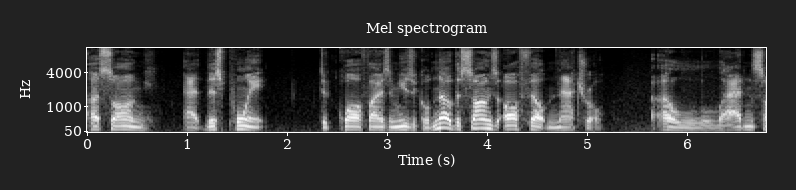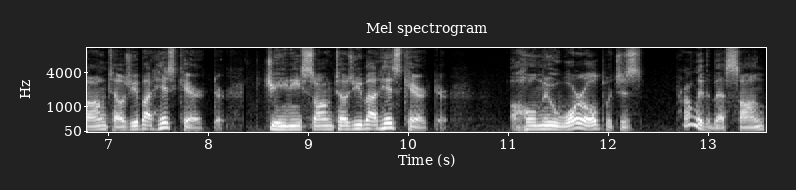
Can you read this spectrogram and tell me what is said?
a song at this point to qualify as a musical. No, the songs all felt natural. Aladdin's song tells you about his character. Genie's song tells you about his character. A Whole New World, which is probably the best song,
